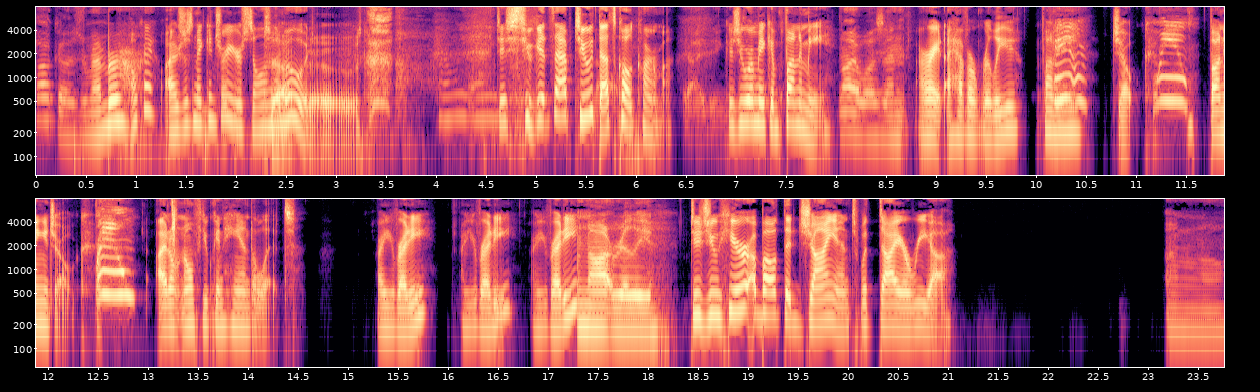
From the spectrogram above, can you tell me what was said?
Tacos, remember? Okay, I was just making sure you're still in the mood. Did you get zapped too? That's called karma Yeah, I think. because you were making fun of me. No, I wasn't. All right, I have a really funny joke. Funny joke. I don't know if you can handle it. Are you ready? Are you ready? Are you ready? Not really. Did you hear about the giant with diarrhea? I don't know.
